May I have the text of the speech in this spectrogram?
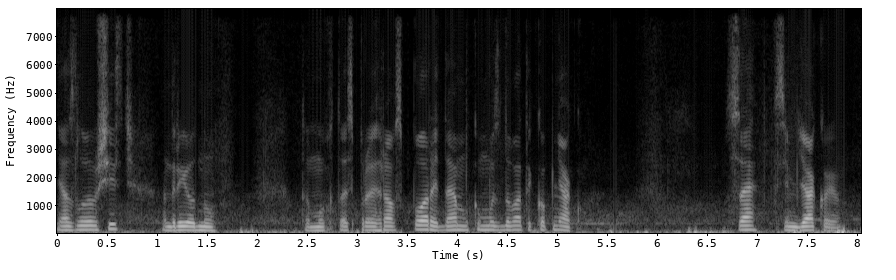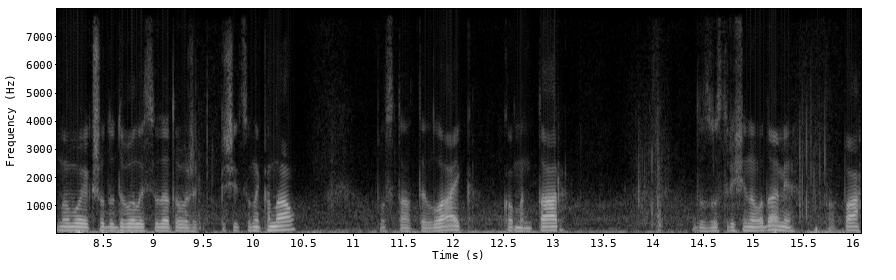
Я зловив 6, Андрій одну. Тому хтось проіграв спор, йдемо комусь давати копняку. Все, всім дякую. Ну ви, якщо додивились сюди, то вже підпишіться на канал, поставте лайк, коментар. До зустрічі на водомі. Па-па.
